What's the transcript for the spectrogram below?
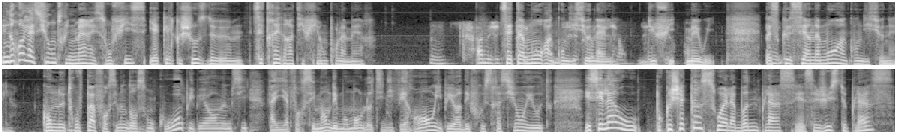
une relation entre une mère et son fils, il y a quelque chose de... C'est très gratifiant pour la mère. Mm. Ah, Cet amour inconditionnel du fils. Mais oui. Parce que c'est un amour inconditionnel qu'on ne trouve pas forcément dans son couple. Il peut y avoir même si, enfin, il y a forcément des moments où l'autre est différent, il peut y avoir des frustrations et autres. Et c'est là où, pour que chacun soit à la bonne place et à sa juste place,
